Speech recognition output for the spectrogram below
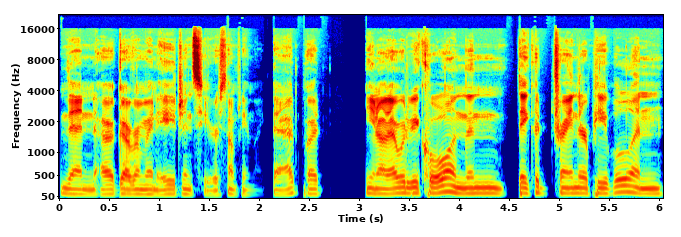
than a government agency or something like that, but you know that would be cool and then they could train their people and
